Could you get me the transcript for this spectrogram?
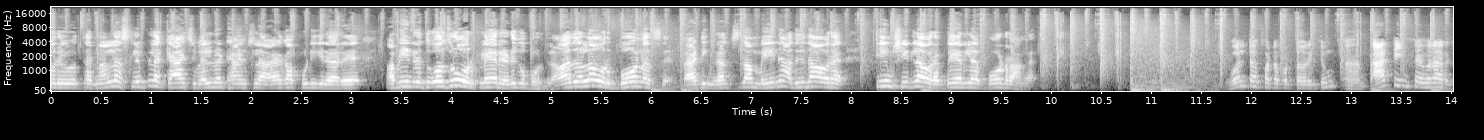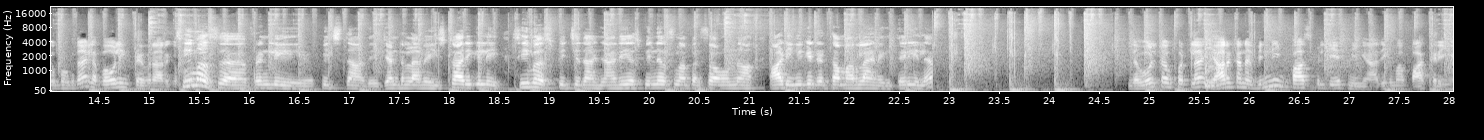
ஒரு ஒருத்தர் நல்ல ஸ்லிப்பில் கேட்ச் வெல்வெட் ஹேண்ட்ஸில் அழகாக பிடிக்கிறாரு அப்படின்றதுக்கோசரம் ஒரு பிளேயர் எடுக்க போகிறது அதெல்லாம் ஒரு போனஸ் பேட்டிங் ரன்ஸ் தான் மெயின் அதுக்கு தான் அவரை டீம் ஷீட்டில் அவரை பேரில் போடுறாங்க. வேர்ல்ட் கப் பொறுத்த வரைக்கும் பேட்டிங் ஃபேவரா இருக்க போகுதா இல்ல பவுலிங் ஃபேவரா இருக்கு போகுதா? சீமஸ் ஃப்ரெண்ட்லி பிச் தான் அது. ஜென்ரலாகவே ஹிஸ்டாரிக்கலி சீமஸ் பிச் தான். நிறைய ஸ்பின்னர்ஸ்லாம் பெருசாக ஒன்றும் ஆடி விக்கெட் எடுத்த மாதிரிலாம் எனக்கு தெரியல. இந்த வேர்ல்ட் கப்ல யாருக்கான வின்னிங் பாசிபிலிட்டிஸ் நீங்கள் அதிகமாக பார்க்குறீங்க?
